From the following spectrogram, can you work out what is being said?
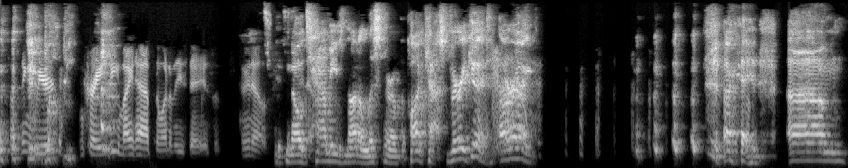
something weird and crazy might happen one of these days. Who knows? Good to know Tammy's not a listener of the podcast. Very good. All right. All right. Um,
